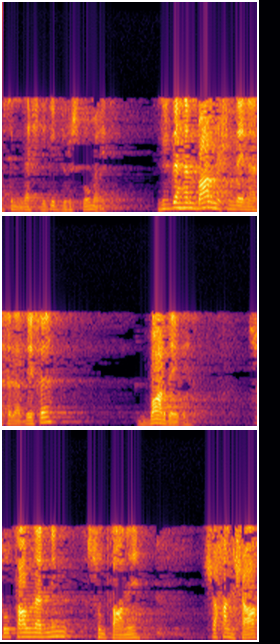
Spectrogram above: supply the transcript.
ismlashligi durust bo'lmaydi. Bizda ham bormi shunday narsalar desa bor deydi. Sultonlarning sultoni shahanshoh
